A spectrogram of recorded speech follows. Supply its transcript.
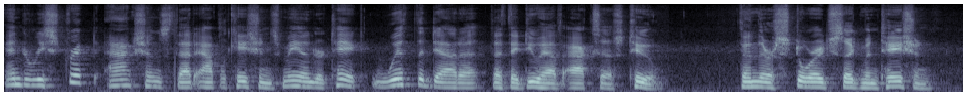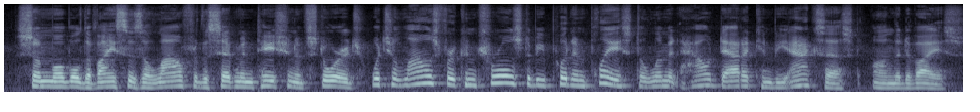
and to restrict actions that applications may undertake with the data that they do have access to. Then there's storage segmentation. Some mobile devices allow for the segmentation of storage, which allows for controls to be put in place to limit how data can be accessed on the device.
